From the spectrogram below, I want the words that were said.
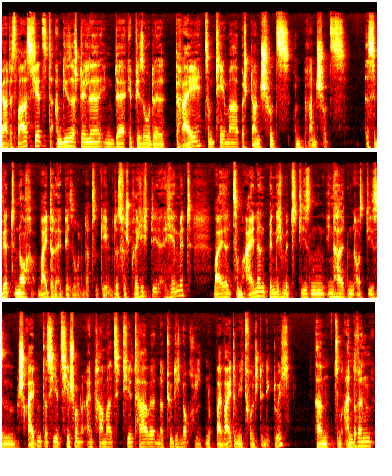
Ja, das war es jetzt an dieser Stelle in der Episode 3 zum Thema Bestandsschutz und Brandschutz. Es wird noch weitere Episoden dazu geben. Das verspreche ich dir hiermit weil zum einen bin ich mit diesen Inhalten aus diesem Schreiben, das ich jetzt hier schon ein paar Mal zitiert habe, natürlich noch, noch bei weitem nicht vollständig durch. Ähm, zum anderen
